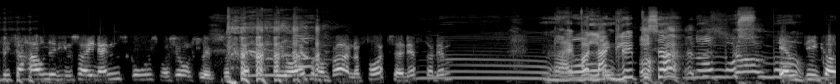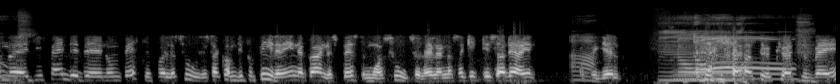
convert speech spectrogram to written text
fordi så havnede de jo så i en anden skoles motionsløb. Så satte de jo øje på nogle børn og fortsatte efter dem. Nej, hvor langt løb de så? Nå, mor små. Jamen, de, kom, øh, de fandt et, øh, nogle bedsteforældres hus, og så kom de forbi den ene af børnenes bedstemors hus, eller, eller og så gik de så derind og fik hjælp. Nå. det jo kørt tilbage.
